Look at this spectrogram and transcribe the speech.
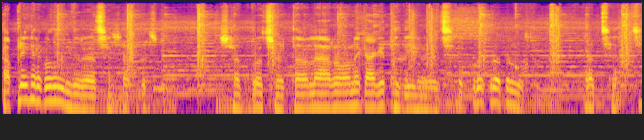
আপনি এখানে কতদিন ধরে আছেন? সাত বছর। সাত বছর তাহলে আরও অনেক আগে থেকেই হয়েছে। পুরো পুরাতন আচ্ছা আচ্ছা।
